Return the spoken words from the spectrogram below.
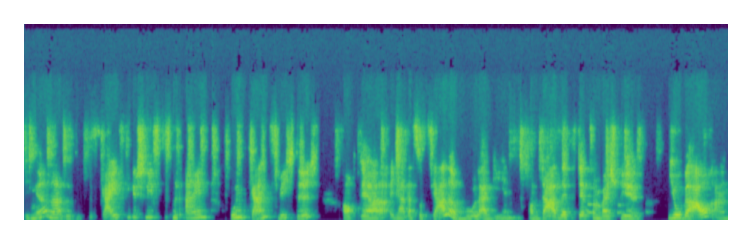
Dinge, ne? also das Geistige schließt es mit ein und ganz wichtig, auch der, ja, das soziale Wohlergehen. Und da setzt ja zum Beispiel Yoga auch an.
